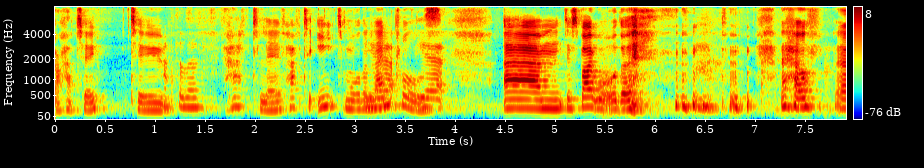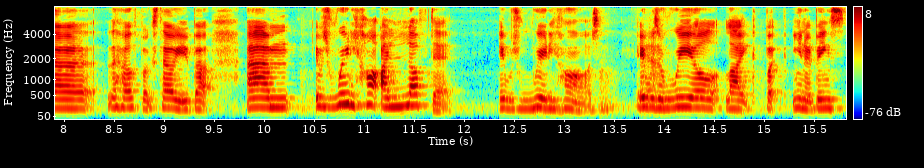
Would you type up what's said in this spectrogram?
I had to. To Have to live. have to live, have to eat more than Yeah, lentils. yeah. Um, despite what all the the health uh, the health books tell you, but um, it was really hard. I loved it. It was really hard. It was a real like, but you know, being s-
